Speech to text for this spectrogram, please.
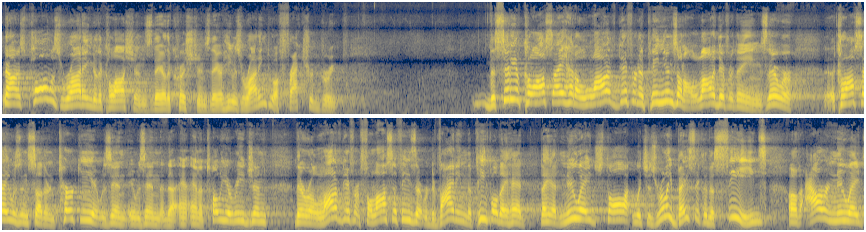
Now, as Paul was writing to the Colossians there, the Christians there, he was writing to a fractured group. The city of Colossae had a lot of different opinions on a lot of different things. There were Colossae was in southern Turkey, it was in, it was in the Anatolia region. There were a lot of different philosophies that were dividing the people. They had, they had New Age thought, which is really basically the seeds of our New Age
